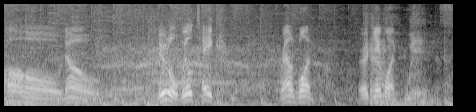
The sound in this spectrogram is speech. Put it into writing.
Oh no. Noodle will take round one, or game one. Wins.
